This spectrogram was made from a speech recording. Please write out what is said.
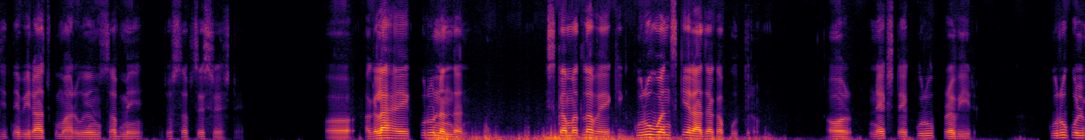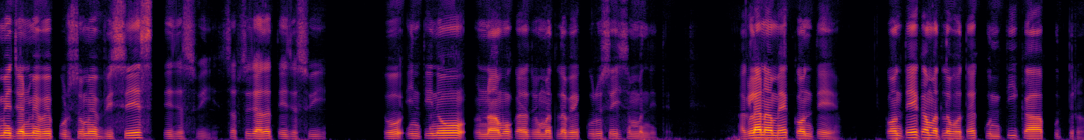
जितने भी राजकुमार हुए, उन सब में जो सबसे श्रेष्ठ है। और अगला है कुरुनंदन। इसका मतलब है कि कुरु वंश के राजा का पुत्र। और नेक्स्ट है कुरु प्रवीर कुरुकुल में जन्मे हुए पुरुषों में विशेष तेजस्वी, सबसे ज़्यादा तेजस्वी तो इन तीनों नामों का जो मतलब है कुरु से ही संबंधित है। अगला नाम है कौनतेय कौनतेय का मतलब होता है कुंती का पुत्र?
